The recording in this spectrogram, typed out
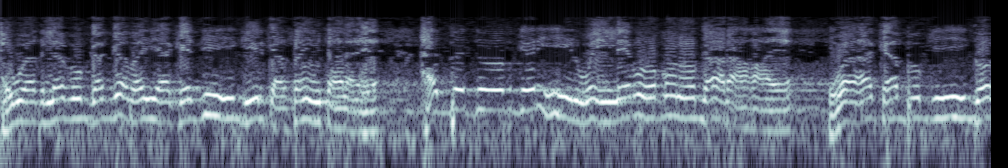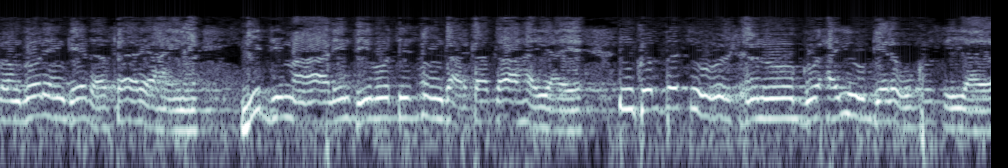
tawaad lagu gagabaya kadii giirka saynta leh hadba doob gariir weyn lebuu qunu gaaracaye waa ka bogii golongolenkeeda sare hayna giddi maalintiibuu tisxiin gaarka daahayaye kolba tuush xunuu guxayuu gelow ku siiyaye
